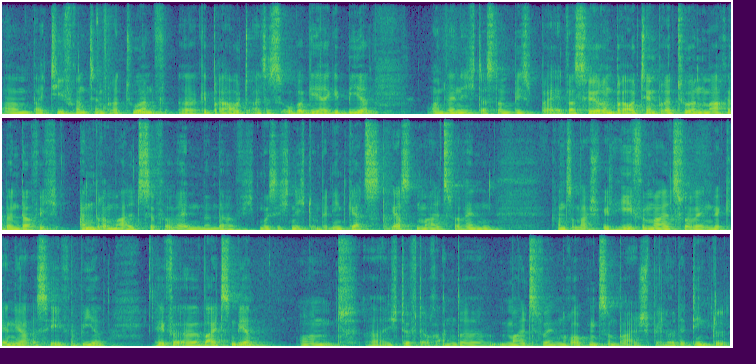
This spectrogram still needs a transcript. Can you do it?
ähm, bei tieferen Temperaturen äh, gebraut als das obergärige Bier. Und wenn ich das dann bis bei etwas höheren Brautemperaturen mache, dann darf ich andere Malze verwenden. Dann darf ich, muss ich nicht unbedingt Gerstenmalz verwenden kann zum Beispiel Hefemalz verwenden. Wir kennen ja das Hefebier, Hefe, äh, Weizenbier. Und äh, ich dürfte auch andere Malz verwenden, Roggen zum Beispiel oder Dinkel.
